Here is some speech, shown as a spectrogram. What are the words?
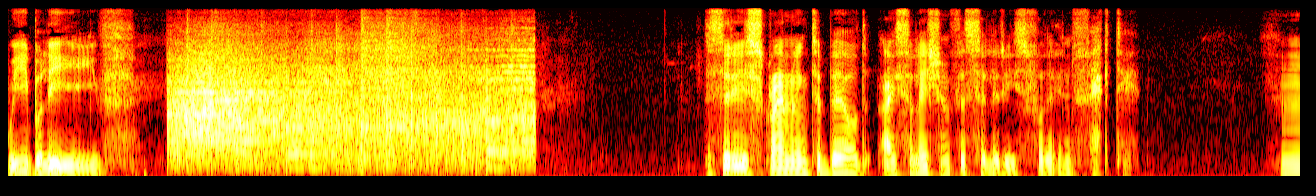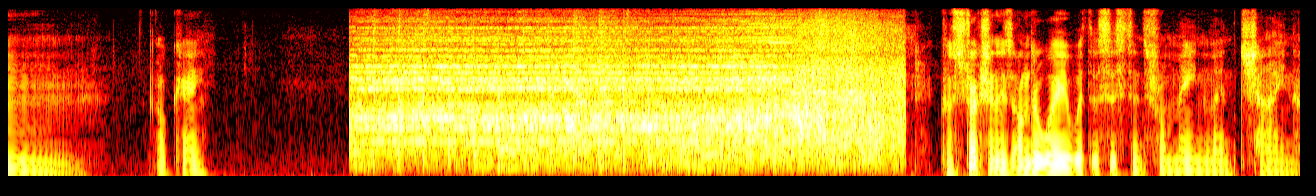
We believe the city is scrambling to build isolation facilities for the infected. Hmm. Okay. Construction is underway with assistance from mainland China,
